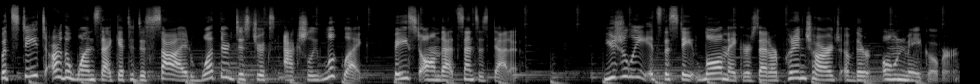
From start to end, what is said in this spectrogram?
But states are the ones that get to decide what their districts actually look like based on that census data. Usually, it's the state lawmakers that are put in charge of their own makeover.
